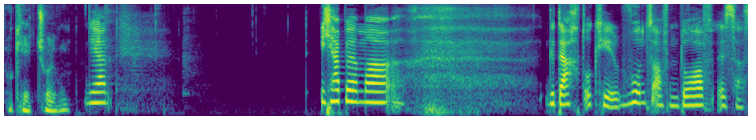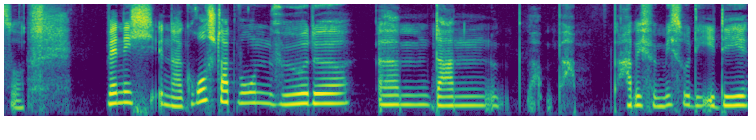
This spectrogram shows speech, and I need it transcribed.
Okay, Entschuldigung. Ja. Ich habe ja immer gedacht, okay, du wohnst auf dem Dorf, ist das so. Wenn ich in einer Großstadt wohnen würde, ähm, dann habe ich für mich so die Idee,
